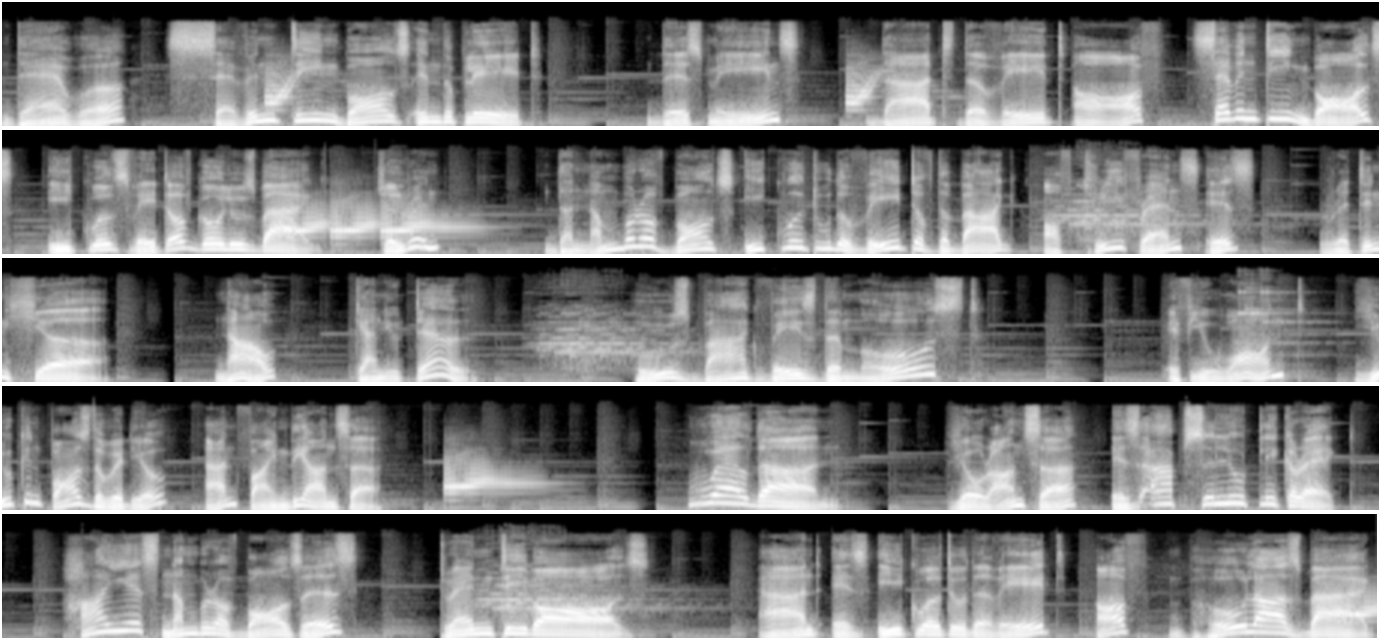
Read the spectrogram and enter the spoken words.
there were 17 balls in the plate. This means that the weight of 17 balls equals weight of Golu's bag. Children, the number of balls equal to the weight of the bag of three friends is written here. Now, can you tell whose bag weighs the most? If you want, you can pause the video and find the answer. Well done! Your answer is absolutely correct. Highest number of balls is 20 balls and is equal to the weight of Bhola's bag.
